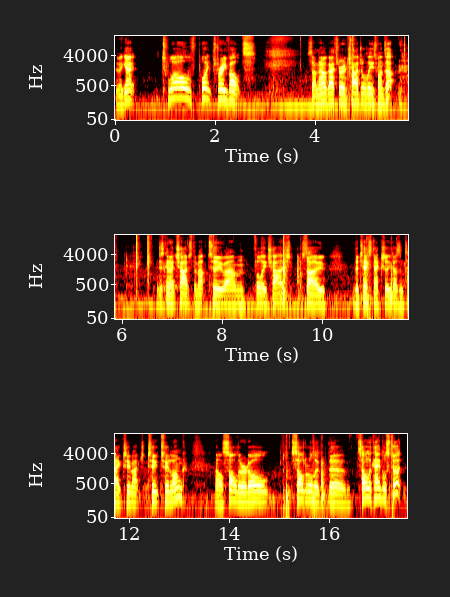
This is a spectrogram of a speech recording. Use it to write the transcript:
There we go. 12.3 volts. So now I'll go through and charge all these ones up. I'm just going to charge them up to um, fully charged so the test actually doesn't take too much too too long. I'll solder it all, solder all the, the solar cables to it, and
